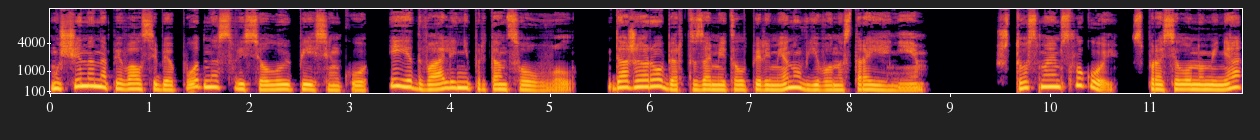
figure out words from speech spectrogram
мужчина напевал себе под нос веселую песенку и едва ли не пританцовывал. Даже Роберт заметил перемену в его настроении. «Что с моим слугой?» — спросил он у меня,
